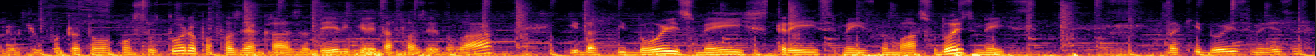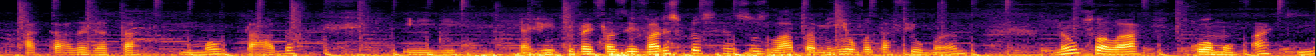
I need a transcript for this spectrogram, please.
Meu tio contratou uma construtora para fazer a casa dele, que ele tá fazendo lá. E daqui dois meses, três meses no máximo, dois meses. Daqui dois meses a casa já tá montada e a gente vai fazer vários processos lá também. Eu vou estar tá filmando, não só lá como aqui.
